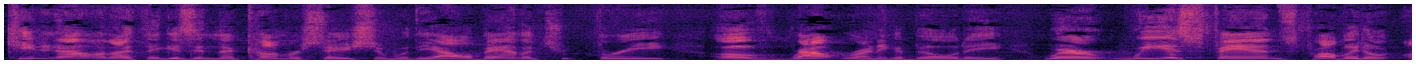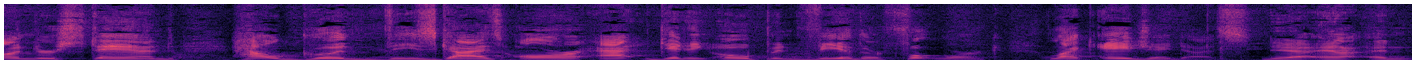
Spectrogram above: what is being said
Keenan Allen, I think, is in the conversation with the Alabama tr- three of route running ability, where we as fans probably don't understand how good these guys are at getting open via their footwork, like AJ does. Yeah, and, and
